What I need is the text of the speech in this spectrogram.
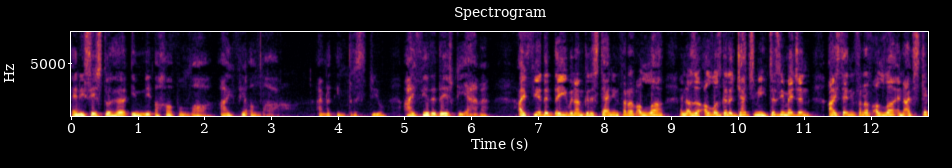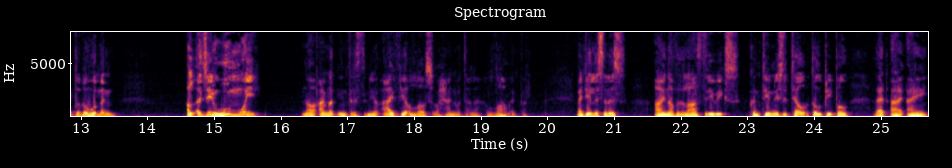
And he says to her, Inni akhafullah. I fear Allah. I'm not interested in you. I fear the day of Qiyamah. I fear the day when I'm going to stand in front of Allah and Allah is going to judge me. Just imagine I stand in front of Allah and I've slept with a woman. No, I'm not interested in you. I fear Allah subhanahu wa ta'ala. Allahu Akbar. My dear listeners, I know for the last three weeks continuously tell, told people that I, I,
